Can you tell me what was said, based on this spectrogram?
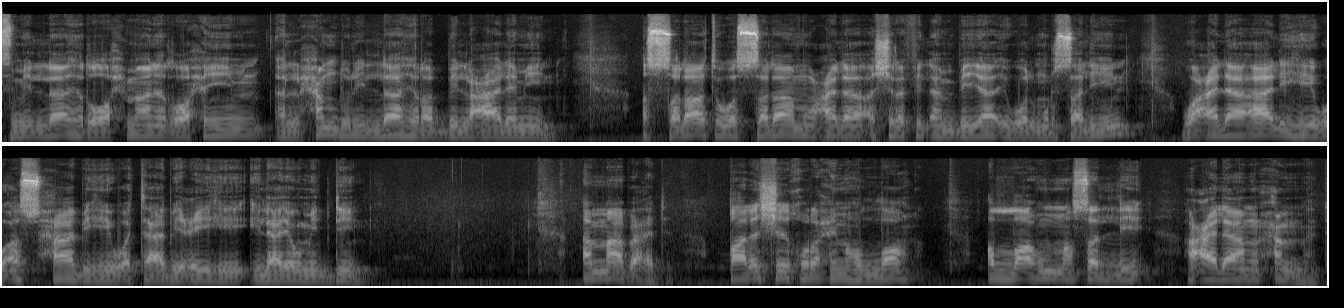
بسم الله الرحمن الرحيم الحمد لله رب العالمين الصلاة والسلام على أشرف الأنبياء والمرسلين وعلى آله وأصحابه وتابعيه إلى يوم الدين أما بعد قال الشيخ رحمه الله اللهم صل على محمد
